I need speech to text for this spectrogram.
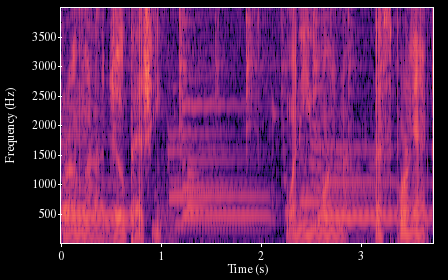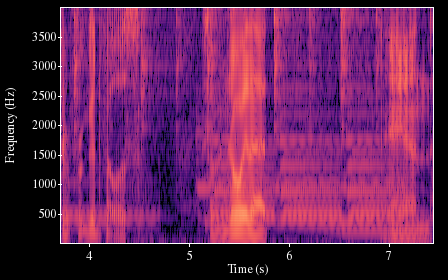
from uh, Joe Pesci when he won Best Supporting Actor for Goodfellas. So enjoy that, and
